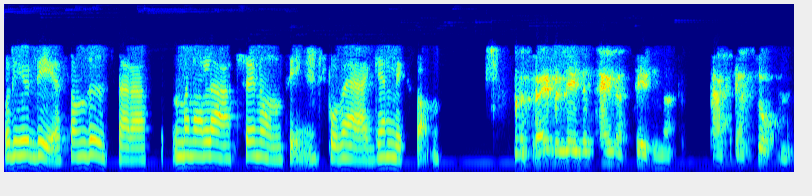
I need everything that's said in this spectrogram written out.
Och det är ju det som visar att man har lärt sig någonting på vägen liksom. Men så är väl livet hela tiden att packas om.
